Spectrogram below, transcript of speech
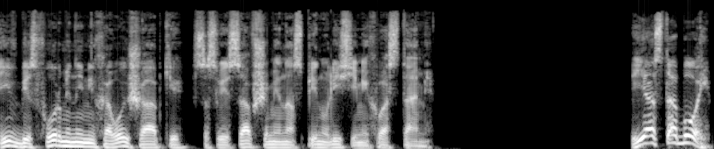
и в бесформенной меховой шапке со свисавшими на спину лисьими хвостами. «Я с тобой!»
